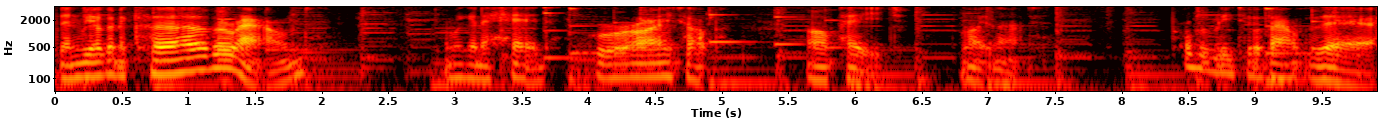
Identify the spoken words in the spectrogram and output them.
Then we are going to curve around and we're going to head right up our page like that probably to about there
